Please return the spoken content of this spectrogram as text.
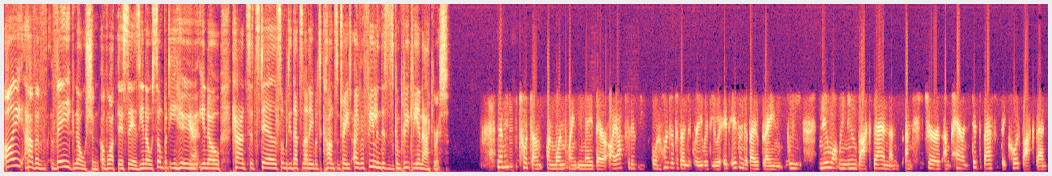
I have a vague notion of what this is. You know, somebody who yeah. you know can't sit still, somebody that's not able to concentrate. I have a feeling this is completely inaccurate. Let me touch on, on one point you made there. I absolutely 100% agree with you. It isn't about blame. We knew what we knew back then, and, and teachers and parents did the best that they could back then.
